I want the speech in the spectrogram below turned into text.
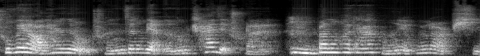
除非啊，它是那种纯经典的，能拆解出来，嗯，不然的话，大家可能也会有点疲。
